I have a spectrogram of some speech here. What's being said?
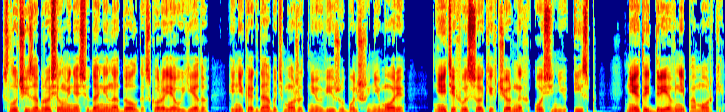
Случай забросил меня сюда ненадолго, скоро я уеду, и никогда, быть может, не увижу больше ни моря, ни этих высоких черных осенью исп, ни этой древней поморки.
